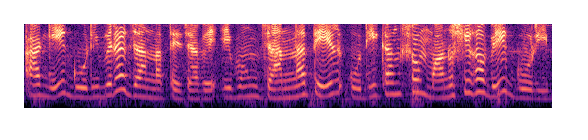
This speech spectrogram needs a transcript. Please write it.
আগে গরিবেরা জান্নাতে যাবে এবং জান্নাতের অধিকাংশ মানুষই হবে গরিব।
